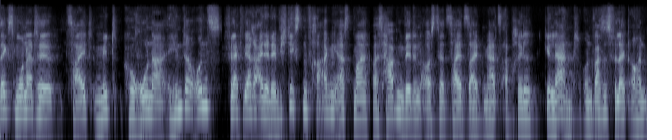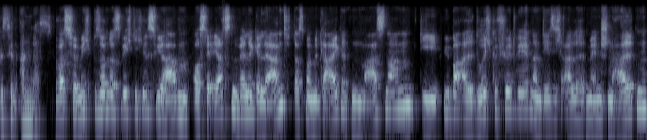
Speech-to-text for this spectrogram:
sechs Monate Zeit mit Corona hinter uns. Vielleicht wäre eine der wichtigsten Fragen erstmal, was haben wir denn aus der Zeit seit März, April gelernt? Und was ist vielleicht auch ein bisschen anders? Was für mich besonders wichtig ist, wir haben aus der ersten Welle gelernt, dass man mit geeigneten Maßnahmen, die überall durchgeführt werden, an die sich alle Menschen halten,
